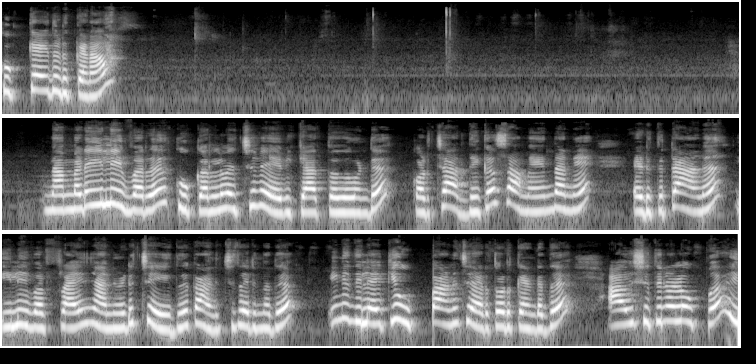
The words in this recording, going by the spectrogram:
കുക്ക് ചെയ്തെടുക്കണം. നമ്മുടെ ഈ ലിവർ കുക്കറിൽ വെച്ച് വേവിക്കാത്തത് കൊണ്ട് കുറച്ച് അധികം സമയം തന്നെ എടുത്തിട്ടാണ് ഈ ലിവർ ഫ്രൈ ഞാനിവിടെ ചെയ്ത് കാണിച്ചു തരുന്നത്. ഇനി ഇതിലേക്ക് ഉപ്പാണ് ചേർത്ത് കൊടുക്കേണ്ടത്. ആവശ്യത്തിനുള്ള ഉപ്പ് ഈ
